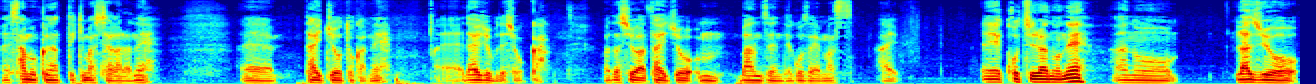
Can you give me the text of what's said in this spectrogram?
ー寒くなってきましたからね、え体調とかね、え大丈夫でしょうか？私は体調、うん、万全でございます。はい。えーこちらのね、あのラジオ、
